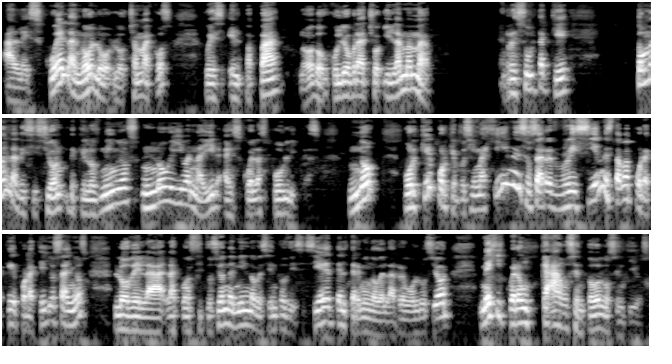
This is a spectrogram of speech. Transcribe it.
a la escuela, ¿no? los chamacos, pues el papá, ¿no? Don Julio Bracho y la mamá, resulta que toman la decisión de que los niños no iban a ir a escuelas públicas, no, ¿por qué? Porque pues imagínense, o sea, recién estaba por, aquí, por aquellos años lo de la, la, constitución de 1917, el término de la revolución. México era un caos en todos los sentidos.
